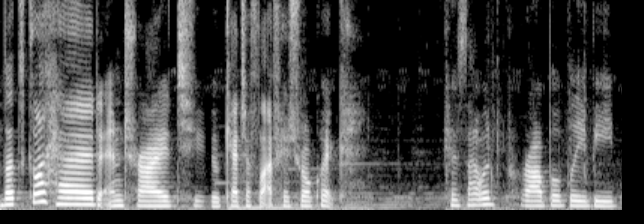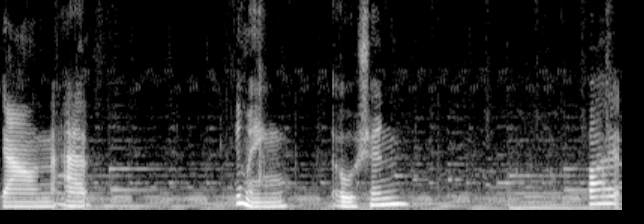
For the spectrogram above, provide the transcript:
Let's go ahead and try to catch a flatfish real quick. Because that would probably be down at... Doing ocean spot.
